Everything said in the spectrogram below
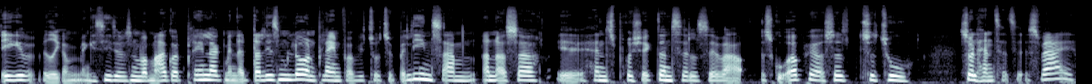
ikke, jeg ved ikke om man kan sige, det var, sådan, var meget godt planlagt, men at der ligesom lå en plan for, at vi tog til Berlin sammen, og når så øh, hans projektansættelse var, skulle ophøre, så, så tog så ville han tage til Sverige,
